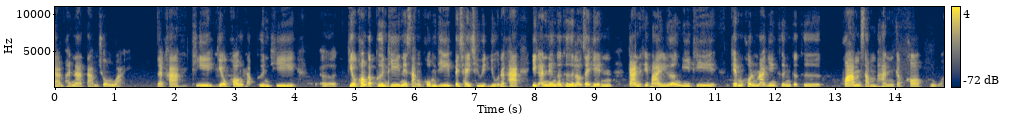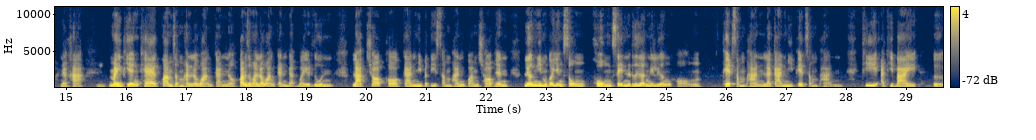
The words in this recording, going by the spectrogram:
การพัฒนาตามช่วงวัยนะคะที่เกี่ยวข้องกับพื้นที่เกี่ยวข้องกับพื้นที่ในสังคมที่ไปใช้ชีวิตอยู่นะคะ อีกอันนึงก็คือเราจะเห็นการอธิบายเรื่องนี้ที่เข้มข้นมากยิ่งขึ้นก็คือ ความสัมพันธ์กับครอบครัวนะคะ ไม่เพียงแค่ความสัมพันธ์ระหว่างกันเนาะความสัมพันธ์ระหว่างกันแบบวัยรุ่น รักชอบพอกันมีปฏิสัมพันธ์ความชอบฉะนั้นเรื่องนี้มันก็ยังทรงคงเส้นเรื่องในเรื่องของเพศสัมพันธ์ และการมีเพศสัมพันธ์ที่อธิบายเอ่อ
